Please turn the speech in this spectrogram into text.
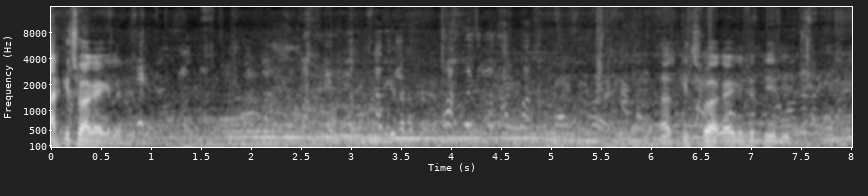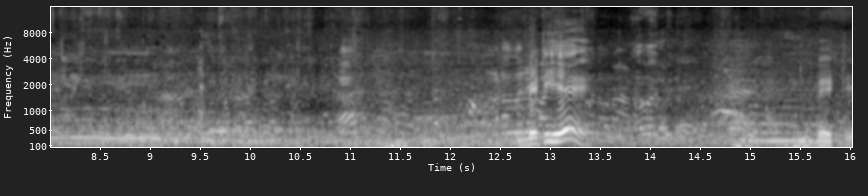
আর কিছু আগে গেলে। আর কিছু আগে গেলে দিয়ে দিন বেটি হে বেটি।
